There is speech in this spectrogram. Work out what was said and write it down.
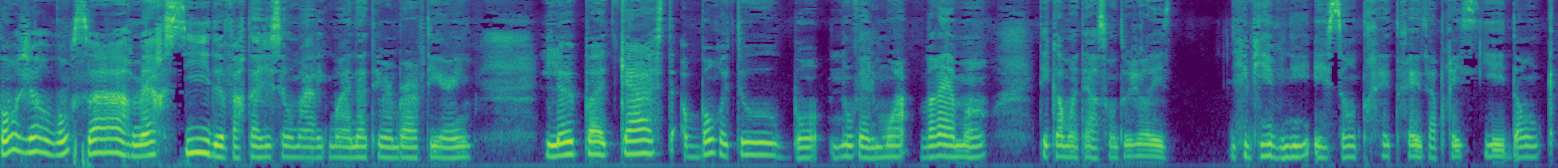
Bonjour, bonsoir, merci de partager ce moment avec moi, Anna, Member of the Hearing. Le podcast, bon retour, bon nouvel mois, vraiment. Tes commentaires sont toujours les, bienvenus et sont très, très appréciés. Donc,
